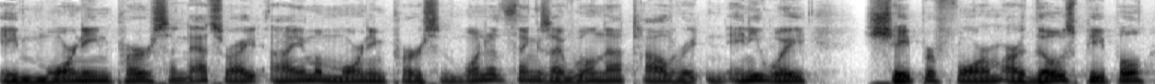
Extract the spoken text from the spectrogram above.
a morning person. That's right, I am a morning person. One of the things I will not tolerate in any way, shape, or form are those people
